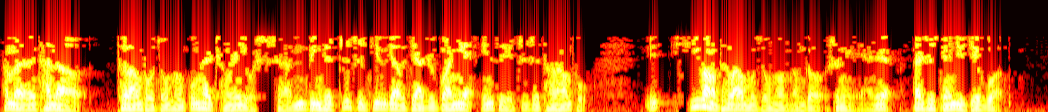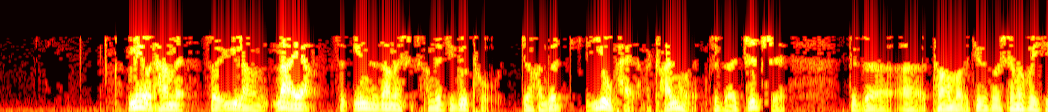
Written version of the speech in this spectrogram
他们看到特朗普总统公开承认有神，并且支持基督教的价值观念，因此也支持特朗普，希望特朗普总统能够顺利连任。但是选举结果。没有他们所预料那样，因此造成很多基督徒，就很多右派的传统的这个支持这个呃特朗普的基督徒十分灰心。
